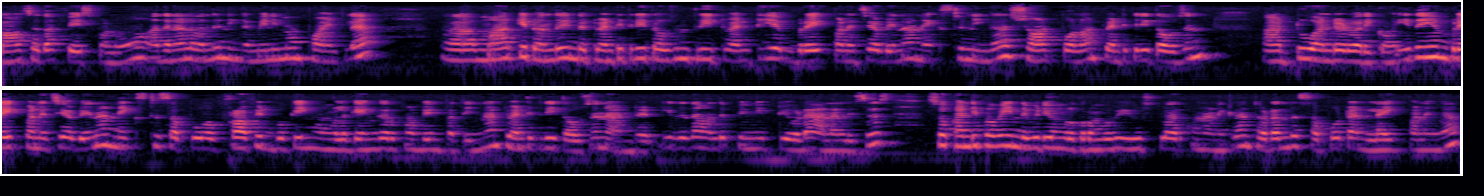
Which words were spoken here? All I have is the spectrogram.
லாஸை தான் ஃபேஸ் பண்ணுவோம். அதனால் வந்து நீங்கள் மினிமம் பாயிண்டில் மார்க்கெட் வந்து இந்த டுவெண்ட்டி த்ரீ தௌசண்ட் த்ரீ டுவெண்ட்டியை பிரேக் பண்ணுச்சு அப்படின்னா நெக்ஸ்ட் நீங்கள் ஷார்ட் போகலாம் twenty three thousand two hundred வரைக்கும். இதையும் பிரேக் பண்ணுச்சு அப்படின்னா நெக்ஸ்ட் சப்போ ப்ராஃபிட் புக்கிங் உங்களுக்கு எங்கே இருக்கும் அப்படின்னு பார்த்தீங்கன்னா டுவெண்ட்டி த்ரீ தௌசண்ட் ஹண்ட்ரட் இதுதான் வந்து பின்னிப்டியோட அனாலிசிஸ் ஸோ கண்டிப்பாகவே இந்த வீடியோ உங்களுக்கு ரொம்பவே யூஸ்ஃபுல்லாக இருக்கும்னு நினைக்கிறேன். தொடர்ந்து சப்போர்ட் அண்ட் லைக் பண்ணுங்கள்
